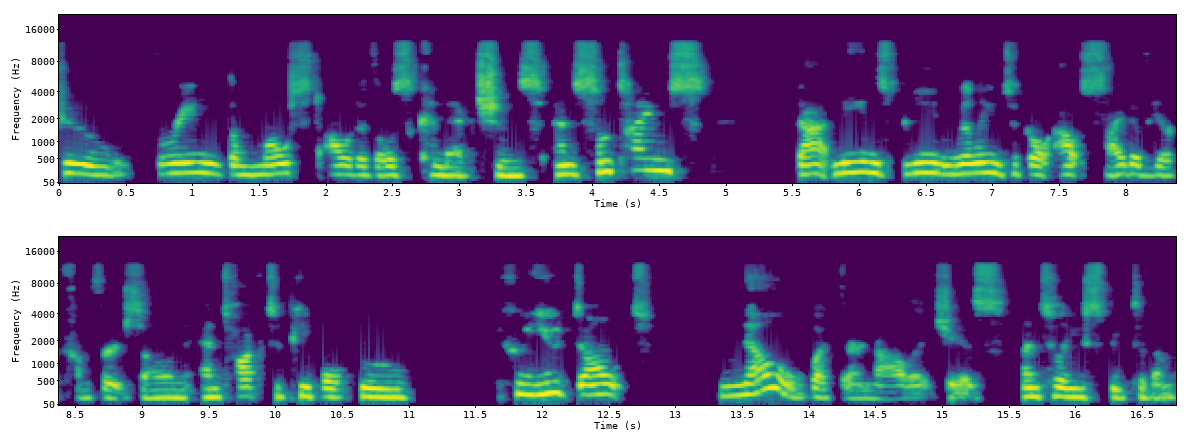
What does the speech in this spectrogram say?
to bring the most out of those connections. And sometimes that means being willing to go outside of your comfort zone and talk to people who who you don't know what their knowledge is until you speak to them.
